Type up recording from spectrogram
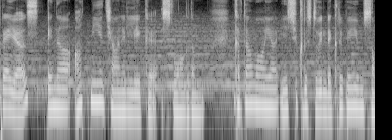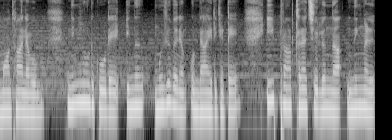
പ്രേയേഴ്സ് എന്ന ആത്മീയ ചാനലിലേക്ക് സ്വാഗതം. കർത്താവായ യേശു ക്രിസ്തുവിന്റെ കൃപയും സമാധാനവും നിങ്ങളോട് കൂടെ ഇന്ന് മുഴുവനും ഉണ്ടായിരിക്കട്ടെ. ഈ പ്രാർത്ഥന ചൊല്ലുന്ന നിങ്ങൾ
